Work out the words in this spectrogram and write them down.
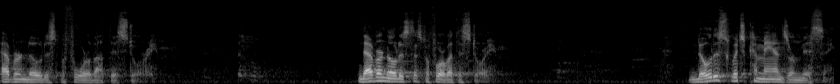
ever noticed before about this story. Never noticed this before about this story. Notice which commands are missing.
